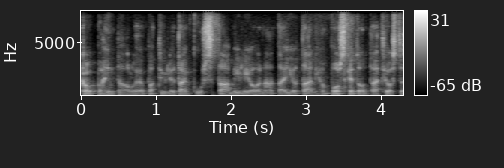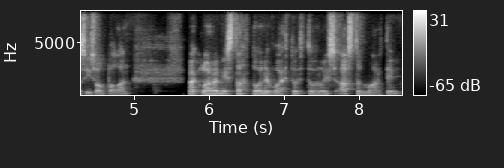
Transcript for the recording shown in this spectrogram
kauppahinta on ollut jopa tyyli jotain 600 miljoonaa tai jotain ihan posketonta, että he ostaisivat ison palan McLarenista, toinen vaihtoehto olisi Aston Martin,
